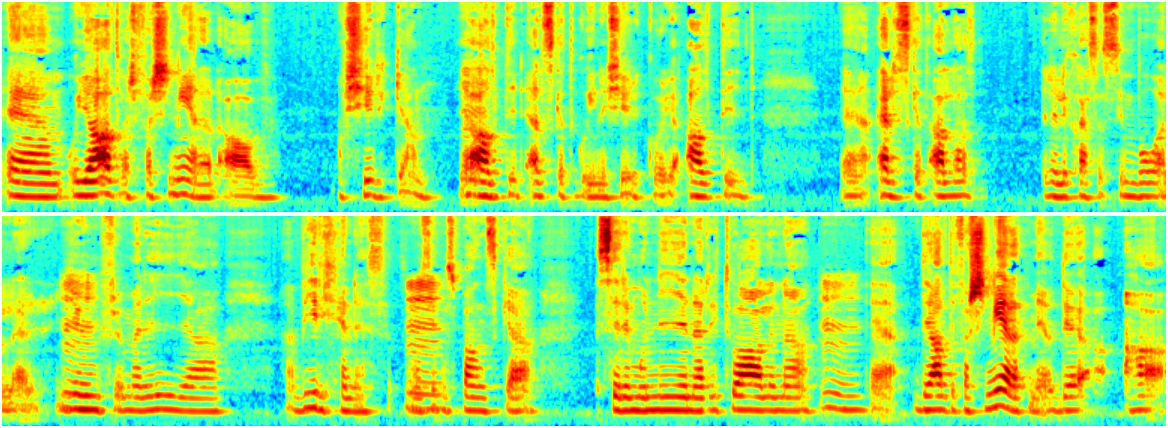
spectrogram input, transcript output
Ehm, och jag har alltid varit fascinerad av av kyrkan. Jag har alltid älskat att gå in i kyrkor. Jag har alltid eh, älskat alla religiösa symboler. Jungfru Maria, Virgenes, som man säger på spanska. Ceremonierna, ritualerna. Eh, det har alltid fascinerat mig och det har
